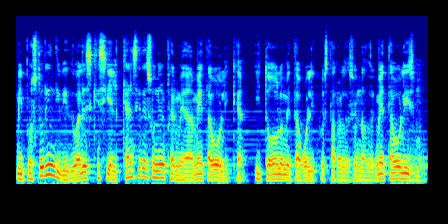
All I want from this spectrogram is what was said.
Mi postura individual es que si el cáncer es una enfermedad metabólica y todo lo metabólico está relacionado al metabolismo,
